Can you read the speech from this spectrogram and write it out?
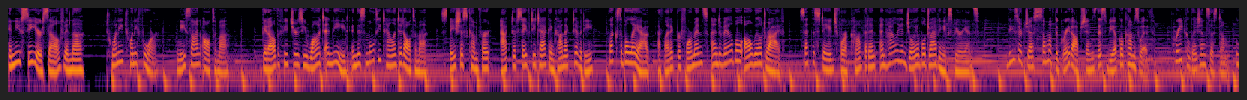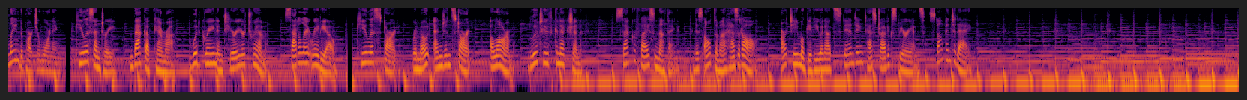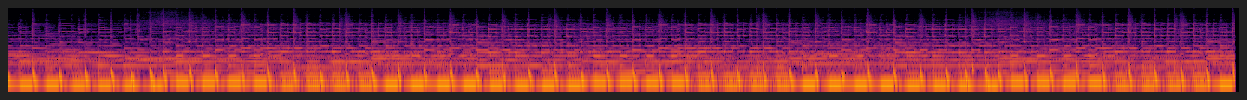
Can you see yourself in the 2024 Nissan Altima? Get all the features you want and need in this multi-talented Altima. Spacious comfort, active safety tech and connectivity, flexible layout, athletic performance, and available all-wheel drive set the stage for a confident and highly enjoyable driving experience. These are just some of the great options this vehicle comes with. Pre-collision system, lane departure warning, keyless entry, backup camera, wood grain interior trim, satellite radio, keyless start, remote engine start, alarm, Bluetooth connection. Sacrifice nothing. This Altima has it all. Our team will give you an outstanding test drive experience. Stop in today.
